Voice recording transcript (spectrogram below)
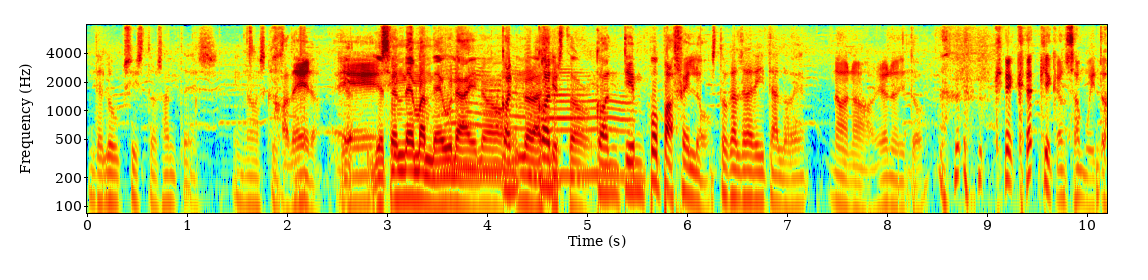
deluxe estos antes. Y no has visto. Joder. Yo- eh, yo sí. te mandé una y no, Con- no la has con- visto. Con tiempo pa' felo. Esto caldrá editarlo, eh. No, no, yo no necesito. que, que, cansa mucho.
